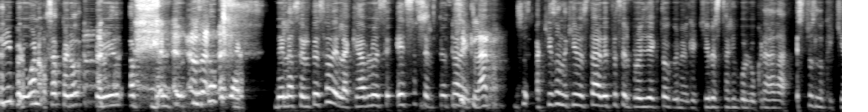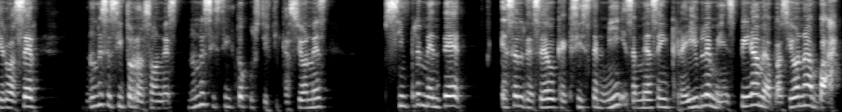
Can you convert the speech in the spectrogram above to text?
Sí, pero bueno, o sea, pero, de, la, certeza de la que hablo es esa certeza sí, claro. Aquí es donde quiero estar, este es el proyecto en el que quiero estar involucrada, esto es lo que quiero hacer. No necesito razones, no necesito justificaciones, simplemente es el deseo que existe en mí, se me hace increíble, me inspira, me apasiona, va.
